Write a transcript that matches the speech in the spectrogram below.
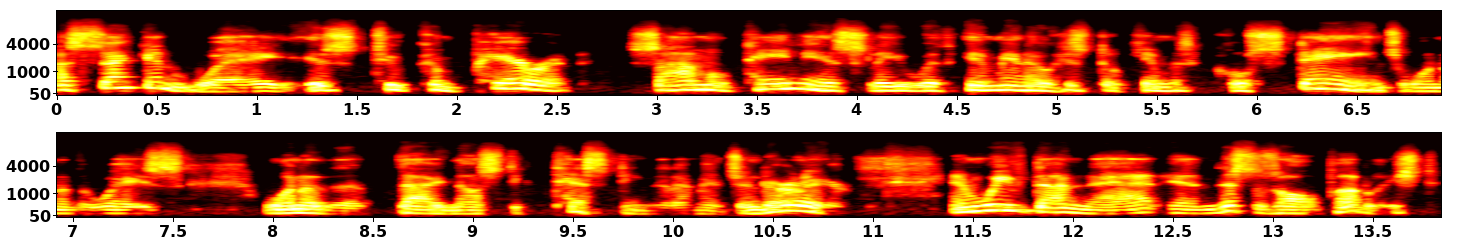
A second way is to compare it simultaneously with immunohistochemical stains, one of the ways, one of the diagnostic testing that I mentioned earlier. And we've done that, and this is all published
